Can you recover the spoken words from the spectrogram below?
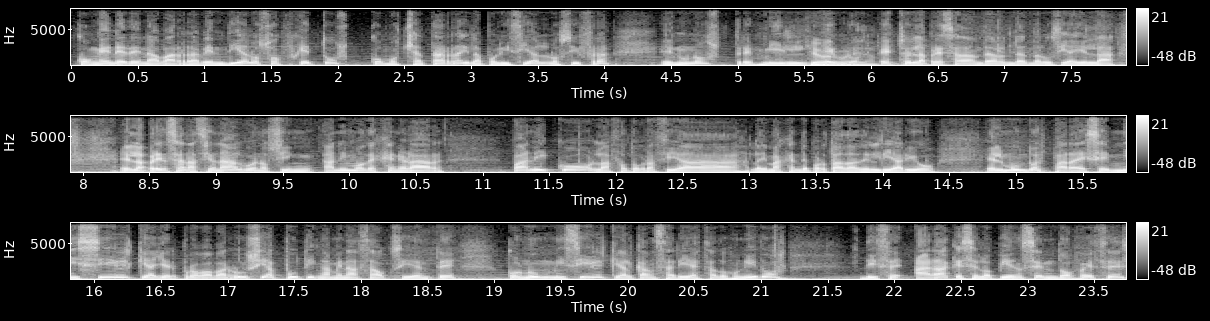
con N de Navarra. Vendía los objetos como chatarra y la policía los cifra en unos 3.000 Qué euros. Esto es la prensa de Andal- de Andalucía y en la, en la prensa nacional, bueno, sin ánimo de generar pánico, la fotografía, la imagen de portada del diario El Mundo es para ese misil que ayer probaba Rusia. Putin amenaza a Occidente con un misil que alcanzaría a Estados Unidos. Dice, hará que se lo piensen dos veces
